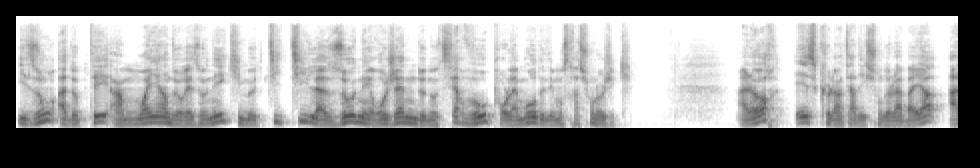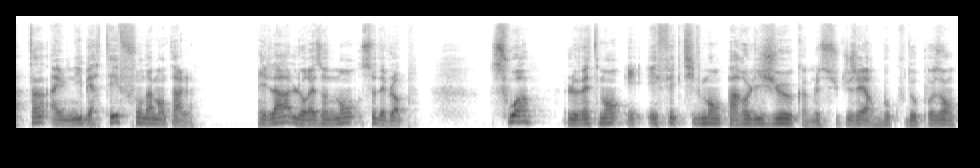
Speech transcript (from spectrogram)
ils ont adopté un moyen de raisonner qui me titille la zone érogène de notre cerveau pour l'amour des démonstrations logiques. Alors, est-ce que l'interdiction de la baya atteint à une liberté fondamentale? Et là, le raisonnement se développe. Soit le vêtement est effectivement pas religieux, comme le suggèrent beaucoup d'opposants,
